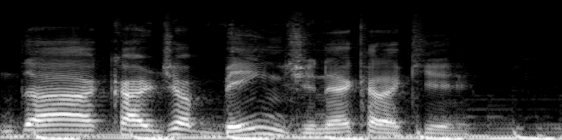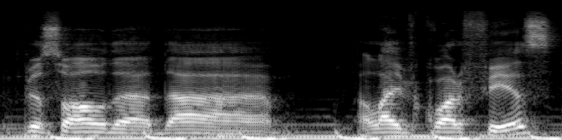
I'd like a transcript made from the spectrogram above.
da Cardia Band, né, cara, que o pessoal da, da Livecore fez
